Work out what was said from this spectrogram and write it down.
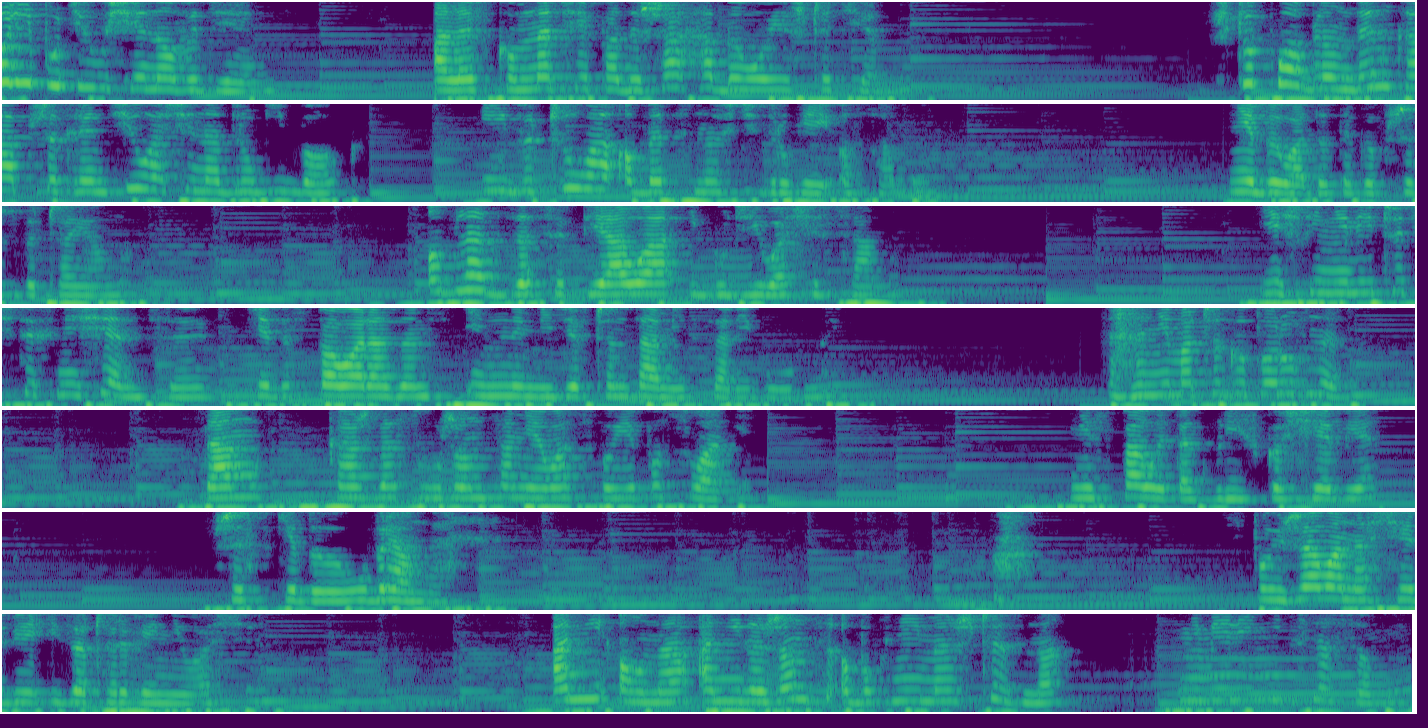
Powoli budził się nowy dzień, ale w komnacie Padyszacha było jeszcze ciemno. Szczupła blondynka przekręciła się na drugi bok i wyczuła obecność drugiej osoby. Nie była do tego przyzwyczajona. Od lat zasypiała i budziła się sama. Jeśli nie liczyć tych miesięcy, kiedy spała razem z innymi dziewczętami w sali głównej. Nie ma czego porównywać. Tam każda służąca miała swoje posłanie. Nie spały tak blisko siebie. Wszystkie były ubrane. Spojrzała na siebie i zaczerwieniła się. Ani ona, ani leżący obok niej mężczyzna nie mieli nic na sobie.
